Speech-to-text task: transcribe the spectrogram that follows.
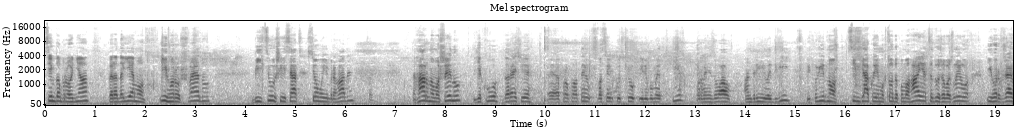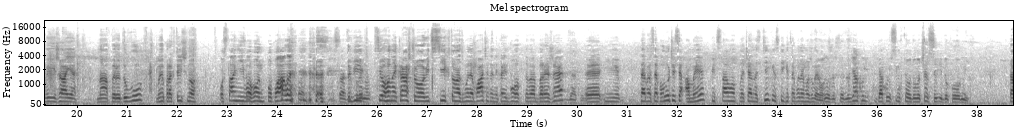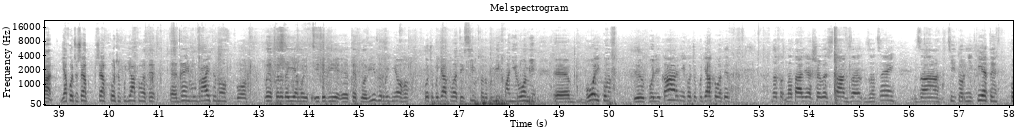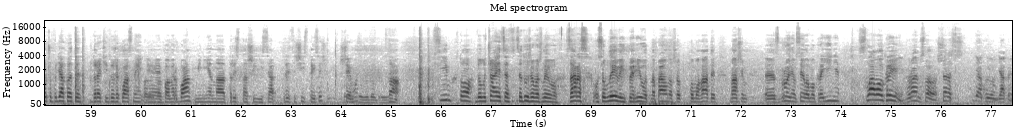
Всім доброго дня. Передаємо Ігору Шведу, бійцю 67-ї бригади. Гарну машину, яку, до речі, е, проплатив Василь Костюк і Любомир Тків, організував Андрій Ледвій. Відповідно, всім дякуємо, хто допомагає. Це дуже важливо. Ігор вже виїжджає на передову. Ми практично останній вагон попали. Тобі всього найкращого від всіх, хто нас буде бачити. Нехай Бог тебе береже Дякую. е, і в тебе все вийде. А ми підставимо плече настільки, скільки це буде можливо. Дуже сильно дякую. Дякую всім, хто долучився і допоміг. Так, я хочу ще, ще хочу подякувати е, Дейву Брайтону, бо ми передаємо і, тобі е, тепловізор від нього. Хочу подякувати всім, хто допоміг пані Ромі Бойко по лікарні. Хочу подякувати Нат- Наталія Шелестак за, за цей, за ці турнікети. Хочу подякувати, до речі, дуже класний е, павербанк. Він є на 360, 36 тисяч з чимось. Так. Всім, хто долучається, це дуже важливо. Зараз особливий період, напевно, щоб допомагати нашим е, Збройним силам України. Слава Україні! Героям слава! Ще раз дякую. Дякую.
